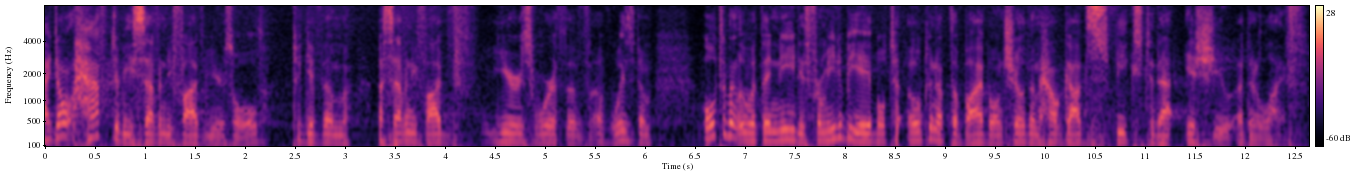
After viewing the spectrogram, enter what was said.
I don't have to be 75 years old to give them a 75 years worth of, of wisdom. Ultimately, what they need is for me to be able to open up the Bible and show them how God speaks to that issue of their life.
